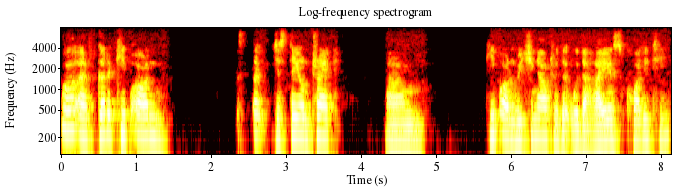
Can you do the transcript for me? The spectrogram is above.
Well, I've got to keep on, uh, just stay on track. Um, keep on reaching out with the, with the highest quality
